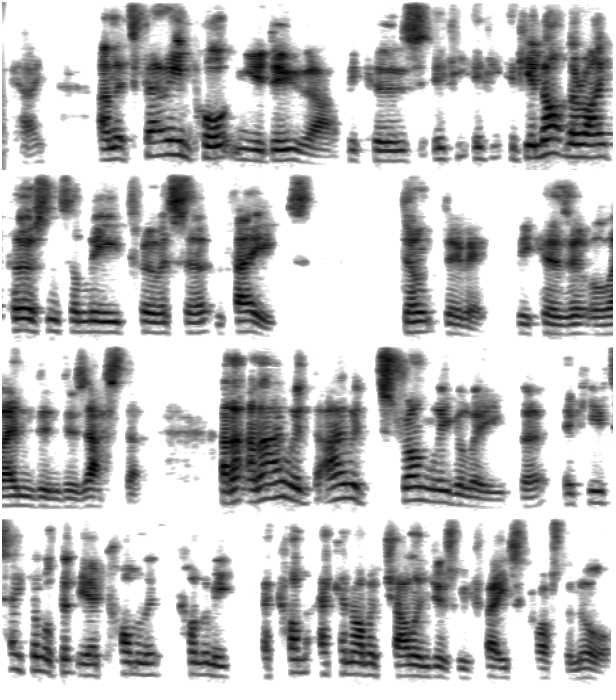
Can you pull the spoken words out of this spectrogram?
Okay, and it's very important you do that because if if if you're not the right person to lead through a certain phase, don't do it because it will end in disaster. And, and I would I would strongly believe that if you take a look at the economic economy econ, economic challenges we face across the north,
